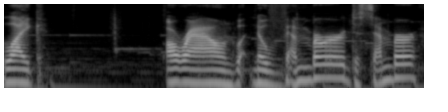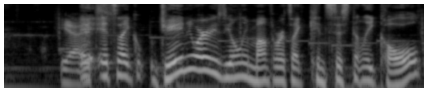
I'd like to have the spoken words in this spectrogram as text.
like around what November, December. Yeah, It- It's, like January is the only month where it's like consistently cold.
